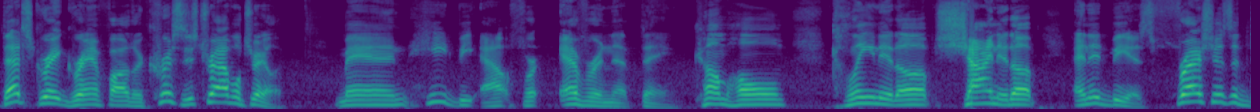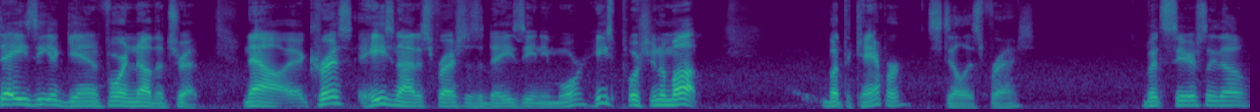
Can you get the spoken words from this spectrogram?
that's great grandfather Chris's travel trailer. Man, he'd be out forever in that thing. Come home, clean it up, shine it up, and it'd be as fresh as a daisy again for another trip. Now, uh, Chris, he's not as fresh as a daisy anymore. He's pushing them up. But the camper still is fresh. But seriously though,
